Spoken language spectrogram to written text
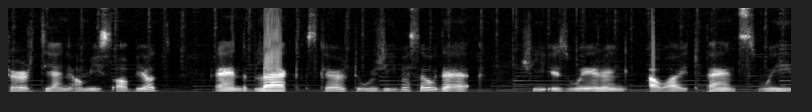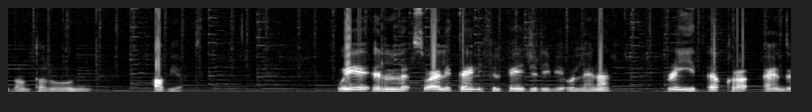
shirt يعني قميص أبيض and black skirt وجيبة سوداء she is wearing a white pants وبنطلون أبيض والسؤال التاني في البيج دي بيقول لنا read اقرأ and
